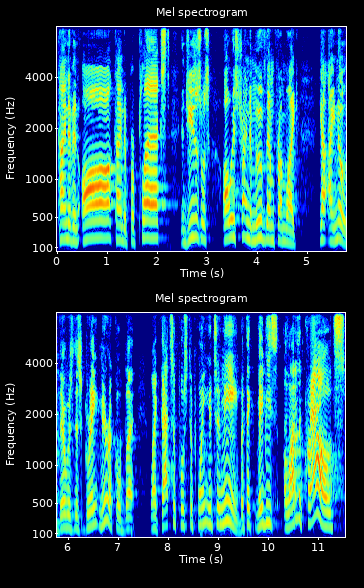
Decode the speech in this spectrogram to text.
kind of in awe, kind of perplexed. And Jesus was always trying to move them from, like, yeah, I know there was this great miracle, but like that's supposed to point you to me. But they, maybe a lot of the crowds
